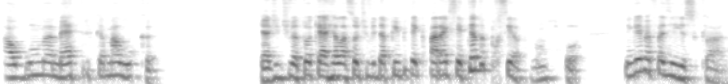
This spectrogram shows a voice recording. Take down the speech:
alguma métrica maluca. Que a gente inventou que a relação de vida PIB tem que parar em 70%, vamos supor. Ninguém vai fazer isso, claro.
